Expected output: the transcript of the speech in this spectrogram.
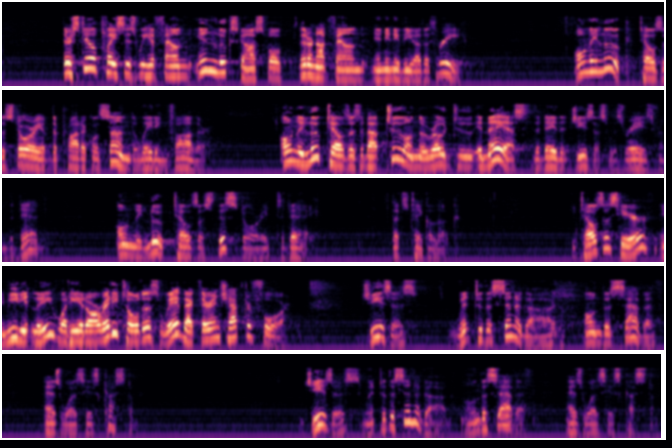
There are still places we have found in Luke's gospel that are not found in any of the other three. Only Luke tells the story of the prodigal son, the waiting father. Only Luke tells us about two on the road to Emmaus the day that Jesus was raised from the dead. Only Luke tells us this story today. Let's take a look. He tells us here immediately what he had already told us way back there in chapter 4. Jesus went to the synagogue on the Sabbath as was his custom. Jesus went to the synagogue on the Sabbath, as was his custom.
